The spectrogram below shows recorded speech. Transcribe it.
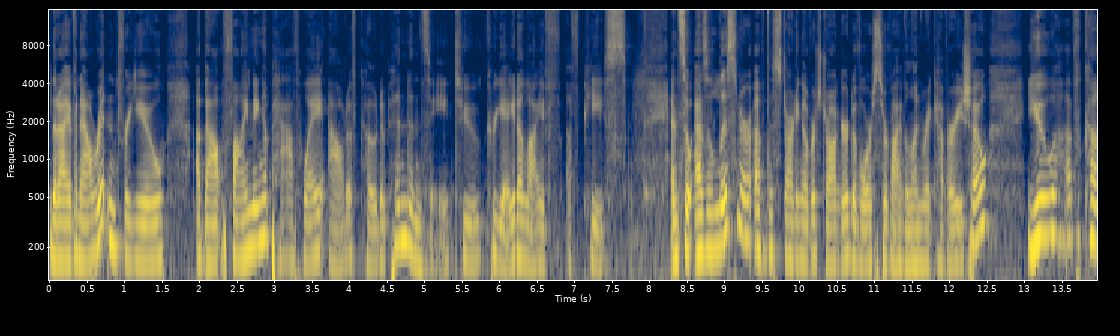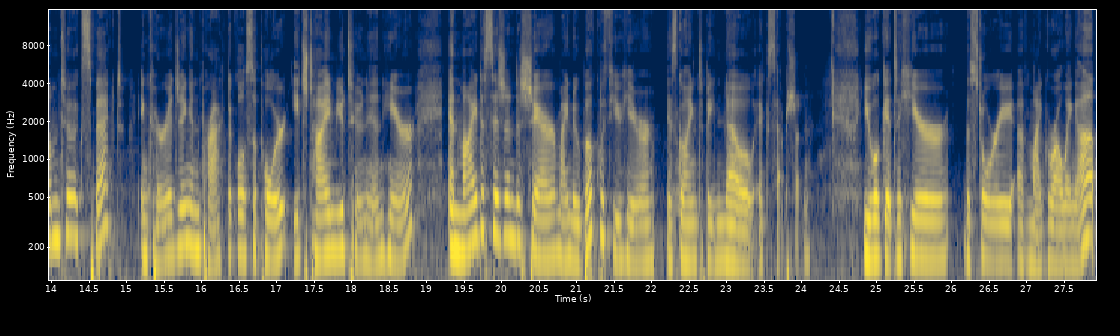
that I have now written for you about finding a pathway out of codependency to create a life of peace. And so, as a listener of the Starting Over Stronger Divorce Survival and Recovery show, you have come to expect encouraging and practical support each time you tune in here. And my decision to share my new book with you here is going to be no exception. You will get to hear the story of my growing up,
